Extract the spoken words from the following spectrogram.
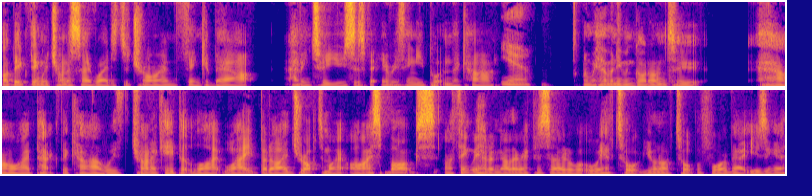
a big thing we're trying to save weight is to try and think about having two uses for everything you put in the car Yeah. and we haven't even got on to how I pack the car with trying to keep it lightweight. But I dropped my ice box. I think we had another episode, or, we have talked. You and I have talked before about using a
